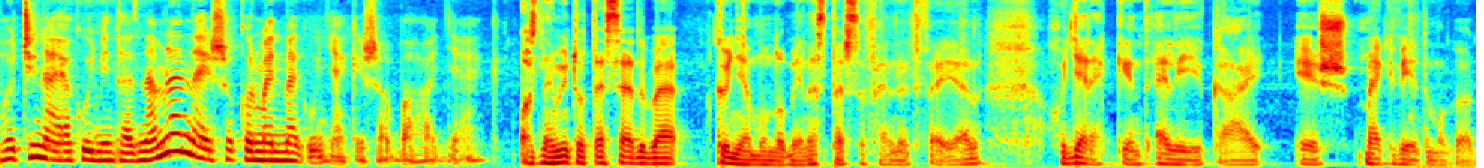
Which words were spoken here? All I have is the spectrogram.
hogy csináljak úgy, mintha ez nem lenne, és akkor majd megunják és abba hagyják. Az nem jutott eszedbe, könnyen mondom én ezt persze felnőtt fejjel, hogy gyerekként eléjük állj, és megvéd magad,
